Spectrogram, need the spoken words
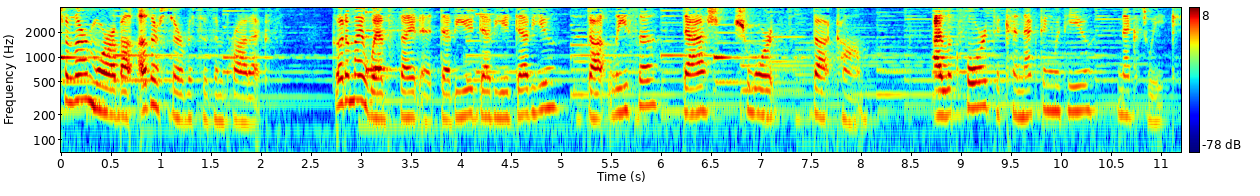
To learn more about other services and products, go to my website at www.lisa-schwartz.com. I look forward to connecting with you next week.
